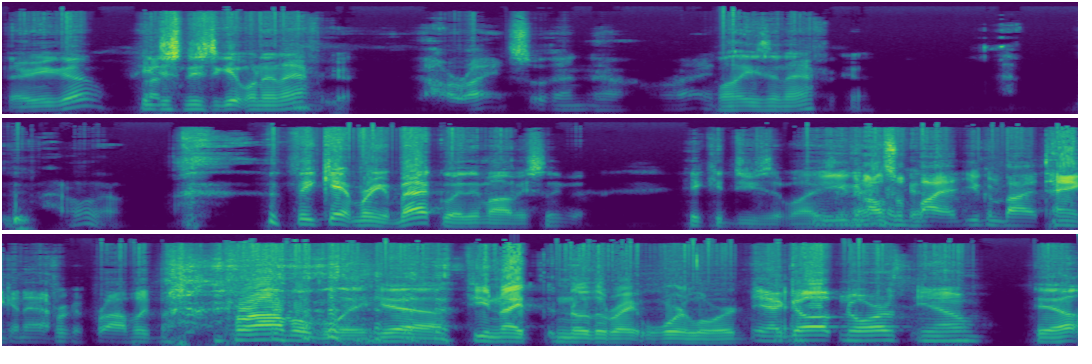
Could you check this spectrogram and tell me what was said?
There you go. He But- just needs to get one in Africa. All right. So then, uh, all right. Well, he's in Africa. I don't know. he can't bring it back with him, obviously, but he could use it while he's you in can also Africa. buy it. You can buy a tank in Africa, probably. But Probably, yeah, If you know the right warlord. yeah, go up north. You know, yeah.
